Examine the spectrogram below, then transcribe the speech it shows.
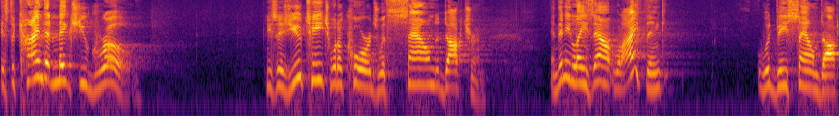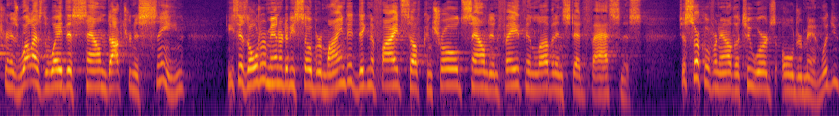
It's the kind that makes you grow. He says, You teach what accords with sound doctrine. And then he lays out what I think would be sound doctrine, as well as the way this sound doctrine is seen. He says older men are to be sober minded, dignified, self controlled, sound in faith, in love, and in steadfastness. Just circle for now the two words older men, would you?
